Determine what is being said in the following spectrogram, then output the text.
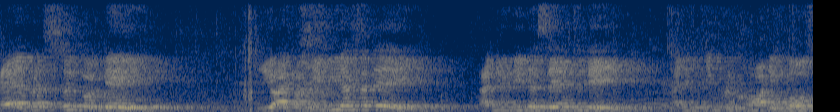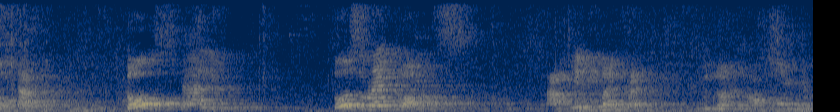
Every single day, you I forgive you yesterday, and you did the same today, and you keep recording those stuff. Those tally, those records, I'm telling my friend, will not harm you,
